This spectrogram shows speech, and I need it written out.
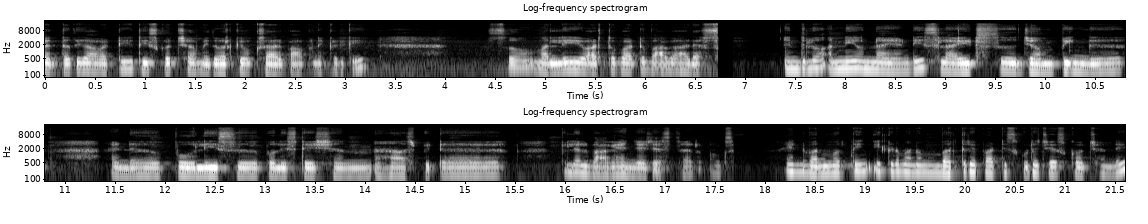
పెద్దది కాబట్టి తీసుకొచ్చాము ఇదివరకు ఒకసారి పాపని ఇక్కడికి. సో మళ్ళీ వాటితో పాటు బాగా ఆడేస్తాం. ఇందులో అన్నీ ఉన్నాయండి. Slides jumping and police police station hospital. పిల్లలు బాగా ఎంజాయ్ చేస్తారు. ఒకసారి అండ్ వన్ మోర్ థింగ్ ఇక్కడ మనం బర్త్డే పార్టీస్ కూడా చేసుకోవచ్చండి.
